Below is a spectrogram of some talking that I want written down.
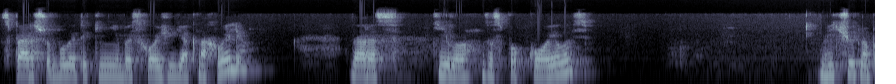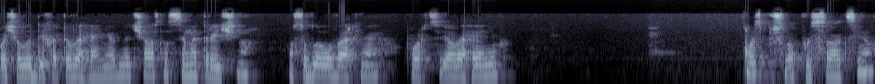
Спершу були такі ніби схожі, як на хвилі. Зараз тіло заспокоїлось. Відчутно почали дихати легені одночасно, симетрично, особливо верхня порція легенів. Ось пішла пульсація.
